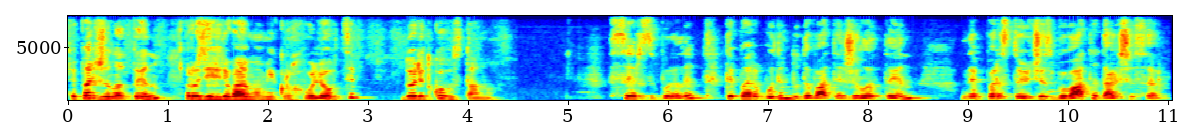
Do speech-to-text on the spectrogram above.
Тепер желатин розігріваємо в мікрохвильовці до рідкого стану. Сир збили. Тепер будемо додавати желатин, не перестаючи збивати далі сир.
